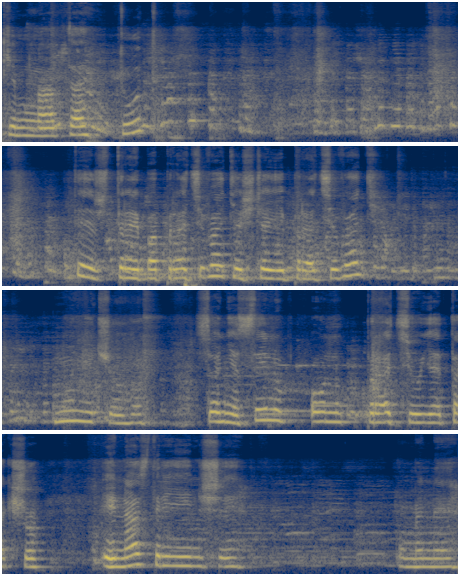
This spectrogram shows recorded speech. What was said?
кімната тут. Теж треба працювати, ще і працювати. Ну нічого. Сьогодні сину працює, так що і настрій інший. У мене,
